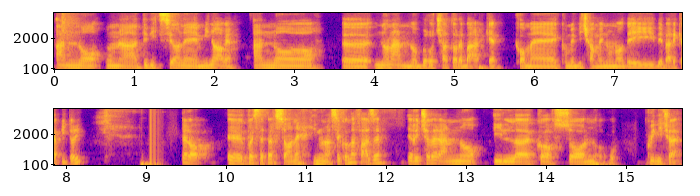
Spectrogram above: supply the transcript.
hanno una dedizione minore, hanno eh, non hanno bruciato le barche, come, come diciamo in uno dei, dei vari capitoli, però eh, queste persone in una seconda fase riceveranno il corso Norbu. Quindi c'è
